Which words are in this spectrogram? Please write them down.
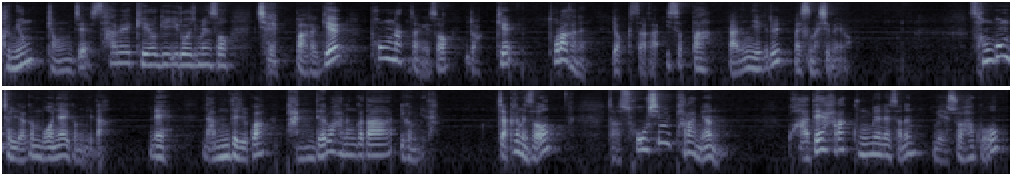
금융, 경제, 사회 개혁이 이루어지면서 재빠르게 폭락장에서 이렇게 돌아가는 역사가 있었다라는 얘기를 말씀하시네요. 성공 전략은 뭐냐 이겁니다. 네, 남들과 반대로 하는 거다 이겁니다. 자, 그러면서 자, 소심파라면 과대 하락 국면에서는 매수하고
